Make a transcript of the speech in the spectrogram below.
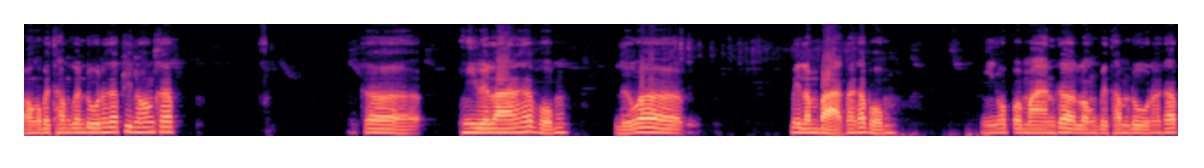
ลองเอาไปทำกันดูนะครับ พี่น้องครับ ก็มีเวลานะครับ ผม หรือว่าไม่ลำบากนะครับ ผม มีงบประมาณก็ลองไปทำดูนะครับ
